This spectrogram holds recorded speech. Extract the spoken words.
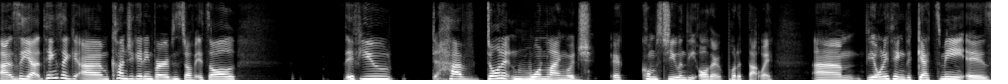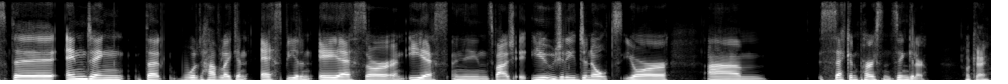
uh, so yeah, things like um, conjugating verbs and stuff. It's all if you have done it in one language, it comes to you in the other. Put it that way. Um, the only thing that gets me is the ending that would have like an S, be it an AS or an ES in Spanish. It usually denotes your um, second person singular. Okay.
